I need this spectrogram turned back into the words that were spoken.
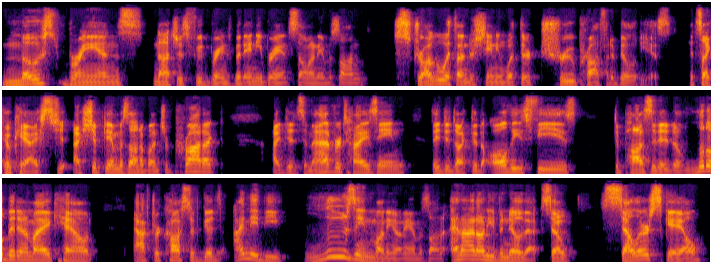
Most brands, not just food brands, but any brand selling on Amazon, struggle with understanding what their true profitability is. It's like, okay, I, sh- I shipped Amazon a bunch of product. I did some advertising. They deducted all these fees, deposited a little bit in my account after cost of goods. I may be losing money on Amazon and I don't even know that. So, seller scale,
